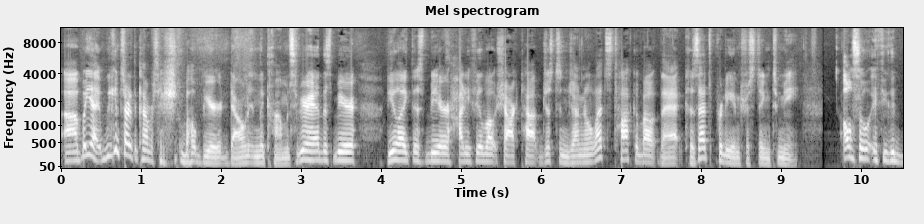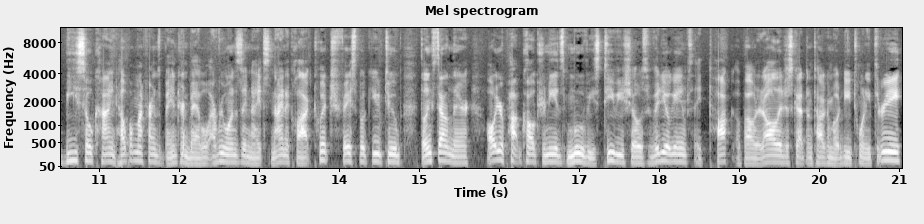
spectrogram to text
Uh, but yeah, we can start the conversation about beer down in the comments. Have you ever had this beer? Do you like this beer? How do you feel about Shock Top just in general? Let's talk about that because that's pretty interesting to me. Also, if you could be so kind, help out my friends Banter and Babble every Wednesday nights, 9 o'clock, Twitch, Facebook, YouTube. The link's down there. All your pop culture needs, movies, TV shows, video games, they talk about it all. They just got done talking about D23.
